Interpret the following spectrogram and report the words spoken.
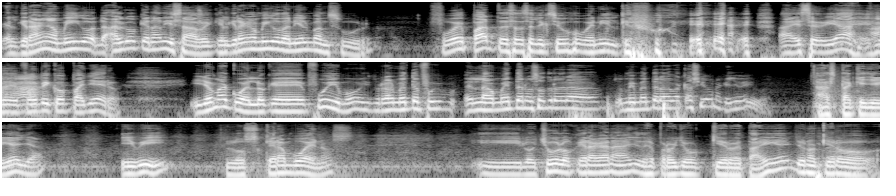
el gran amigo, algo que nadie sabe, que el gran amigo Daniel Mansur fue parte de esa selección juvenil que fue a ese viaje. Fue mi compañero. Y yo me acuerdo que fuimos y realmente fui, en la mente de nosotros era, en mi mente era de vacaciones que yo iba. Hasta que llegué allá y vi los que eran buenos y lo chulo que era ganar, yo dije, pero yo quiero estar ahí, ¿eh? yo no quiero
